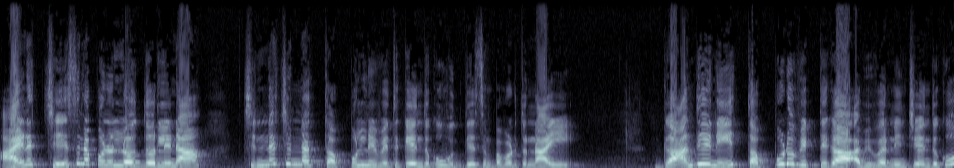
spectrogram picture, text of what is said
ఆయన చేసిన పనుల్లో దొర్లిన చిన్న చిన్న తప్పుల్ని వెతికేందుకు ఉద్దేశింపబడుతున్నాయి. గాంధీని తప్పుడు వ్యక్తిగా అభివర్ణించేందుకు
